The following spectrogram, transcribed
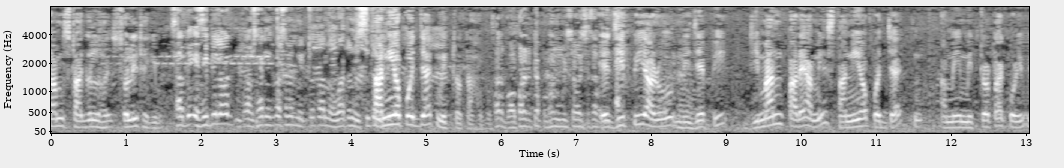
টাৰ্ম ষ্ট্ৰাগল হয় চলি থাকিব। স্থানীয় পৰ্যায়ত মিত্ৰতা হ'ব। এ জি পি আৰু বিজেপি যিমান পাৰে আমি স্থানীয় পৰ্যায়ত আমি মিত্ৰতা কৰিম।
